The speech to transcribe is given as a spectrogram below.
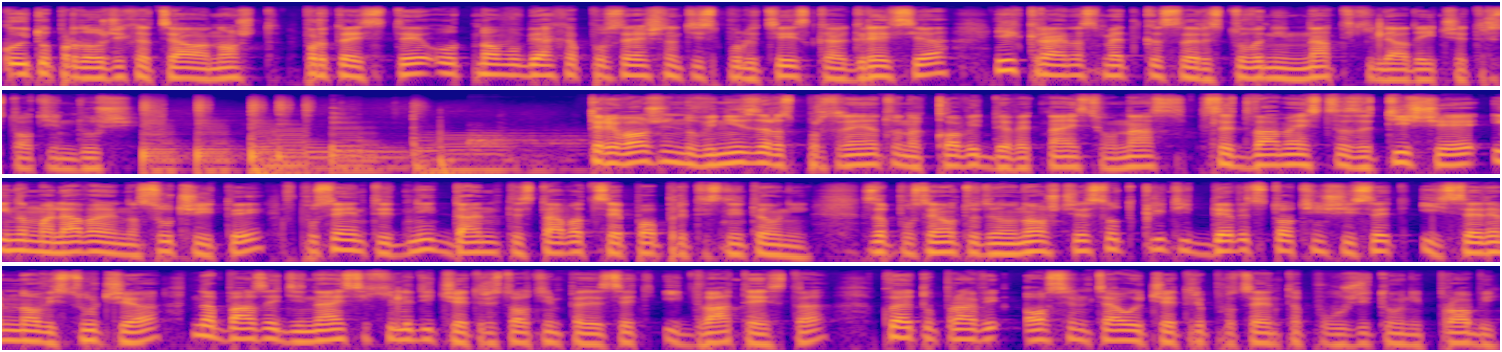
които продължиха цяла нощ. Протестите отново бяха посрещнати с полицейска агресия и крайна сметка са арестувани над 1400 души. Тревожни новини за разпространението на COVID-19 у нас. След два месеца затишие и намаляване на случаите, в последните дни данните стават все по-притеснителни. За последното денонощие са открити 967 нови случая на база 11 452 теста, което прави 8,4% положителни проби.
